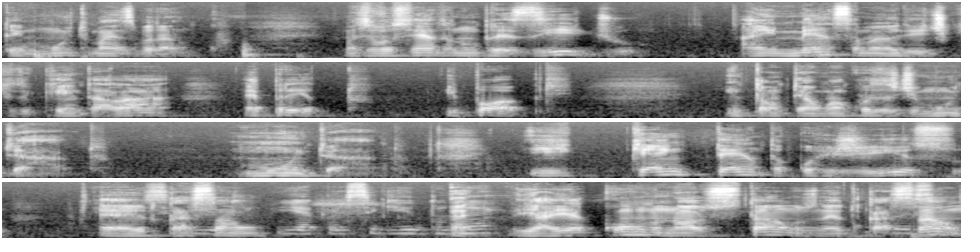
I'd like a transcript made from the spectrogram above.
Tem muito mais branco. Mas se você entra num presídio, a imensa maioria de quem está lá é preto e pobre. Então tem alguma coisa de muito errado. Muito errado. E quem tenta corrigir isso é a educação. E é perseguido, é, né? e aí é como nós estamos na educação,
